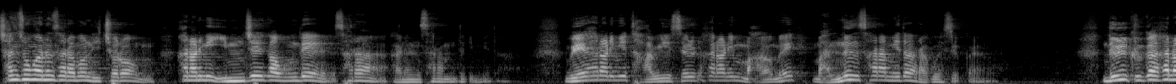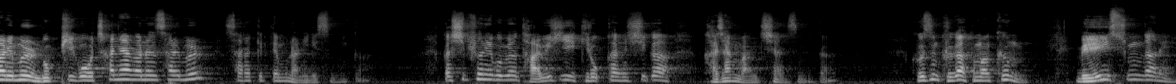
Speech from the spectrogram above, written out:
찬송하는 사람은 이처럼 하나님의 임재 가운데 살아가는 사람들입니다. 왜 하나님이 다윗을 하나님 마음에 맞는 사람이다라고 했을까요? 늘 그가 하나님을 높이고 찬양하는 삶을 살았기 때문 아니겠습니까? 그러니까 시편에 보면 다윗이 기록한 시가 가장 많지 않습니까? 그것은 그가 그만큼 매 순간에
